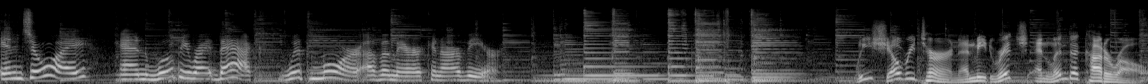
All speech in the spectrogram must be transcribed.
enjoy, and we'll be right back with more of American RVer. We shall return and meet Rich and Linda Cotterall.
